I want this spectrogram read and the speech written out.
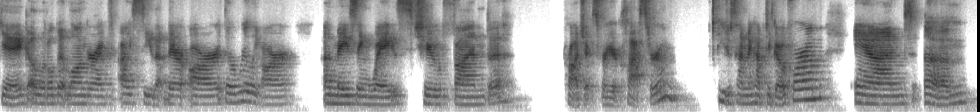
gig a little bit longer, I, I see that there are, there really are amazing ways to fund projects for your classroom. You just kind of have to go for them. And, um,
